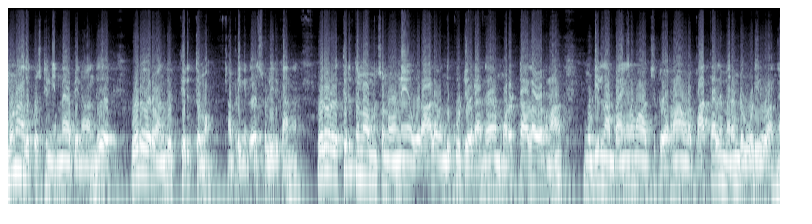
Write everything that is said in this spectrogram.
மூணாவது கொஸ்டின் என்ன அப்படின்னா வந்து ஒருவர் வந்து திருத்தணும் அப்படிங்கிறத சொல்லியிருக்காங்க. ஒருவர் திருத்தணும் அப்படின்னு சொன்ன உடனே ஒரு ஆளை வந்து கூட்டி வராங்க முரட்டால வர்றான். முடியெல்லாம் பயங்கரமாக வச்சுட்டு வர்றான். அவனை பார்த்தாலே மிரண்டு ஓடிடுவாங்க.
